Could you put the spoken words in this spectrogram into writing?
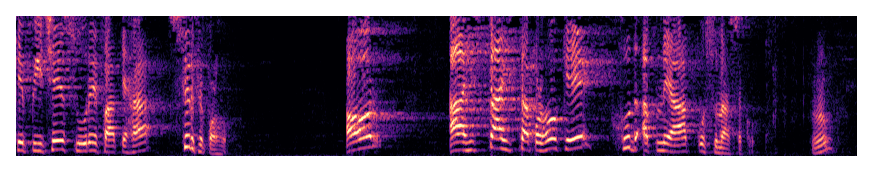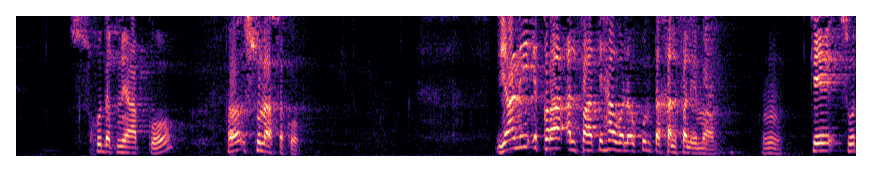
کے پیچھے سور فاتحہ صرف پڑھو۔ اور آہستہ آہستہ پڑھو کہ خود اپنے آپ کو سنا سکو۔ خود اپنے آپ کو سنا سکو۔ یعنی اقرا الفاتحہ ولوکن تخلف الامام. کہ سور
